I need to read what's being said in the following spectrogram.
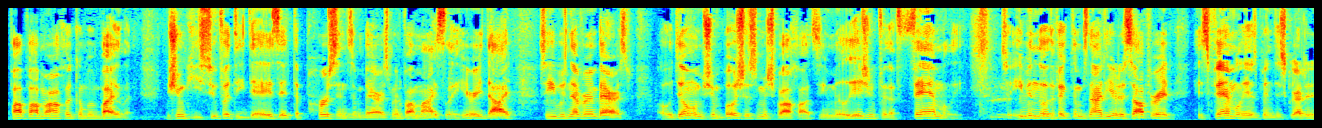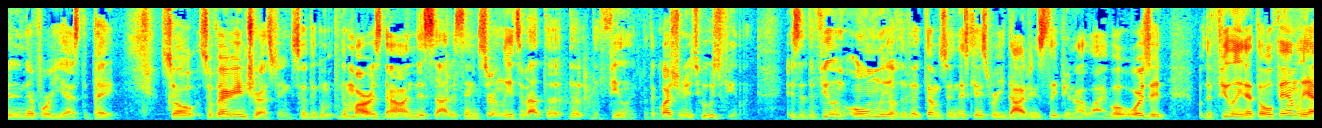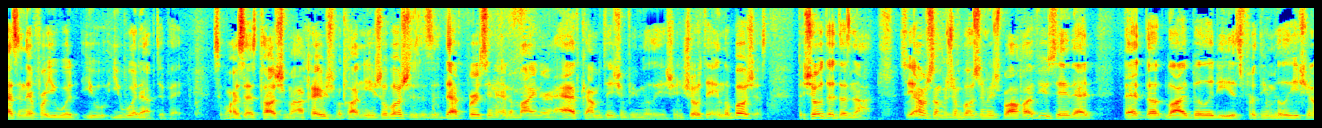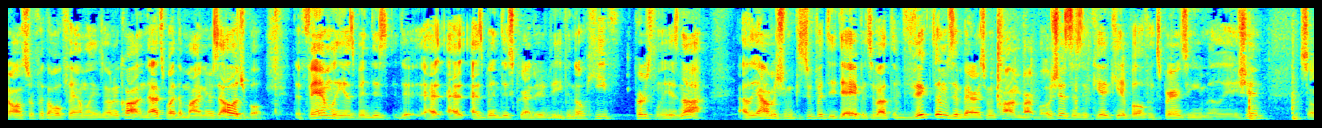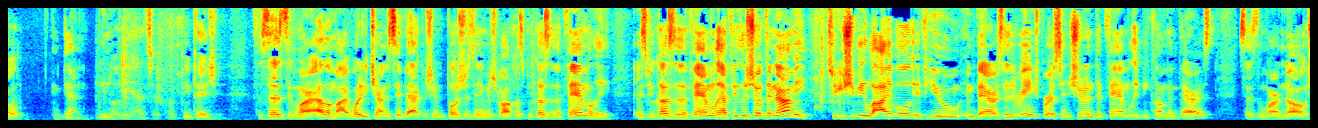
it the person's embarrassment? Here he died, so he was never embarrassed. It's the humiliation for the family. So even though the victim's not here to suffer it, his family has been discredited and therefore he has to pay. So, so very interesting. So the, the Gemara is now on this side is saying certainly it's about the, the, the feeling, but the question is who's feeling? Is it the feeling only of the victim? So in this case, where he died in his sleep, you're not liable, or is it the feeling that the whole family has, and therefore you would you, you would have to pay? So Mara says, "Tashma Is a deaf person and a minor have compensation for humiliation? Shota in the The shota does not. So if you say that that the liability is for the humiliation, also for the whole family, is undercut, and that's why the minor is eligible. The family has been dis, has, has been discredited, even though he personally is not. Aliyamishim Kisufa today, If it's about the victim's embarrassment, Katan Barboshes as a kid capable of experiencing humiliation. So again, we know the answer. But be patient. So says the Gemara, Elamai, what are you trying to say back? Because of the family. It's because of the family. So you should be liable if you embarrass a deranged person. Shouldn't the family become embarrassed? Says the Gemara, no.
